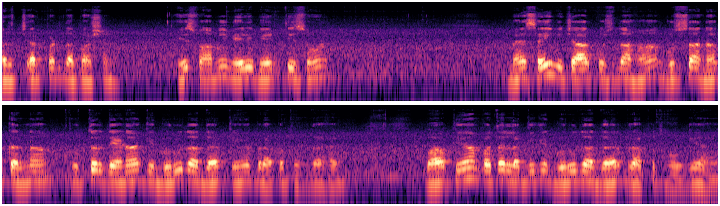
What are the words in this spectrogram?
ਅਰ ਚਰਪਟ ਦਾ ਭਾਸ਼ਣ ਇਹ ਸੁਆਮੀ ਮੇਰੀ ਬੇਨਤੀ ਸੁਣ। ਮੈਂ ਸਹੀ ਵਿਚਾਰ ਪੁੱਛਦਾ ਹਾਂ, ਗੁੱਸਾ ਨਾ ਕਰਨਾ, ਉੱਤਰ ਦੇਣਾ ਕਿ ਗੁਰੂ ਦਾ ਦਰ ਕਿਵੇਂ ਪ੍ਰਾਪਤ ਹੁੰਦਾ ਹੈ। ਭਾਵ ਕਿਵੇਂ ਪਤਾ ਲੱਗੇ ਕਿ ਗੁਰੂ ਦਾ ਦਰ ਪ੍ਰਾਪਤ ਹੋ ਗਿਆ ਹੈ।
